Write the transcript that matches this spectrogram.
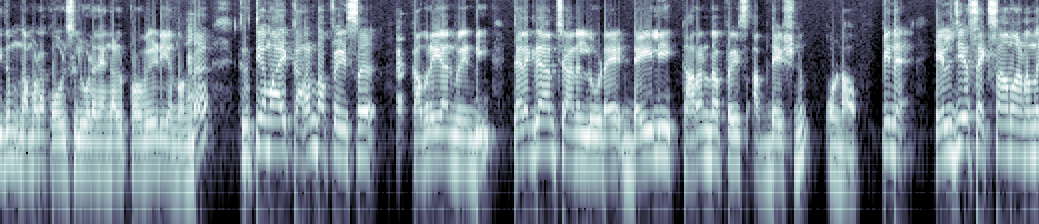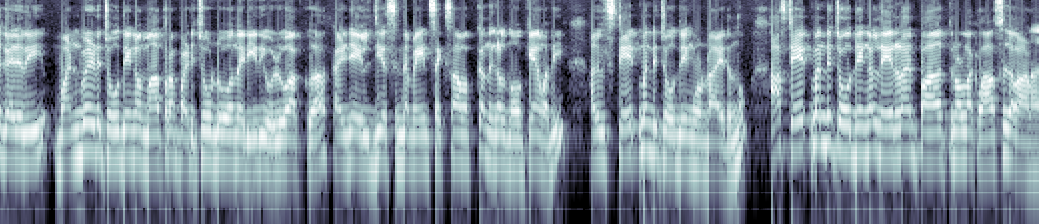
ഇതും നമ്മുടെ കോഴ്സിലൂടെ ഞങ്ങൾ പ്രൊവൈഡ് ചെയ്യുന്നുണ്ട്. കൃത്യമായി കറണ്ട് അഫയേഴ്സ് കവർ ചെയ്യാൻ വേണ്ടി ടെലഗ്രാം ചാനലിലൂടെ ഡെയിലി കറണ്ട് അഫയേഴ്സ് അപ്ഡേഷനും ഉണ്ടാവും. പിന്നെ എൽ ജി എസ് എക്സാം ആണെന്ന് കരുതി വൺ വേർഡ് ചോദ്യങ്ങൾ മാത്രം പഠിച്ചുകൊണ്ട് പോകുന്ന രീതി ഒഴിവാക്കുക. കഴിഞ്ഞ എൽ ജി എസിന്റെ മെയിൻസ് എക്സാം ഒക്കെ നിങ്ങൾ നോക്കിയാൽ മതി. അതിൽ സ്റ്റേറ്റ്മെന്റ് ചോദ്യങ്ങൾ ഉണ്ടായിരുന്നു ആ സ്റ്റേറ്റ്മെന്റ് ചോദ്യങ്ങൾ നേരിടാൻ പാകത്തിനുള്ള ക്ലാസ്സുകളാണ്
